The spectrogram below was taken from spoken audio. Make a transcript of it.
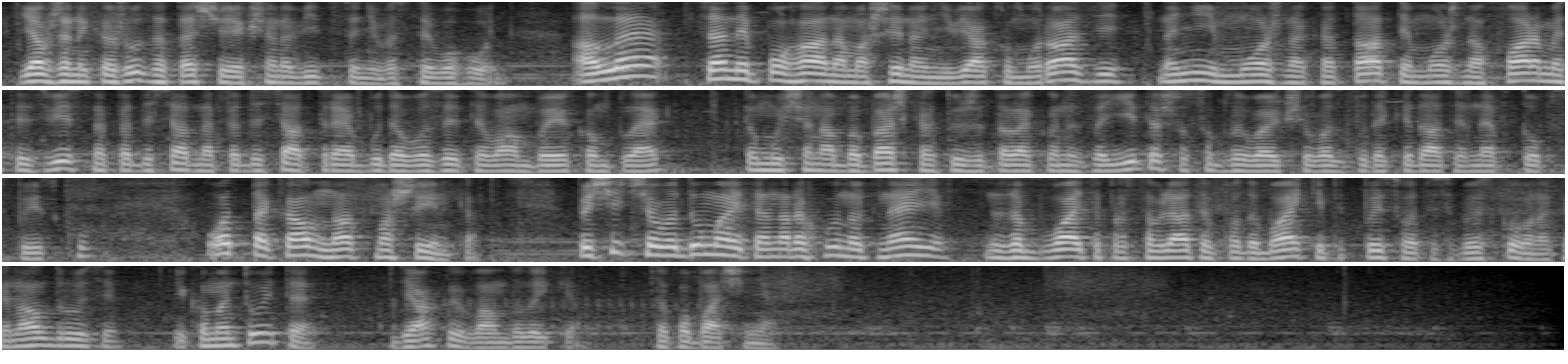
Я вже не кажу за те, що якщо на відстані вести вогонь. Але це непогана машина ні в якому разі. На ній можна катати, можна фармити. Звісно, 50 на 50 треба буде возити вам боєкомплект, тому що на ББшках дуже далеко не заїдеш, особливо якщо вас буде кидати не в топ списку. От така в нас машинка. Пишіть, що ви думаєте на рахунок неї. Не забувайте проставляти вподобайки, підписуватись обов'язково на канал, друзі. І коментуйте. Дякую вам велике. До побачення.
